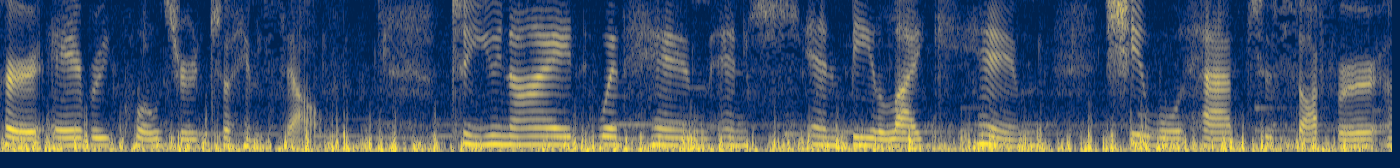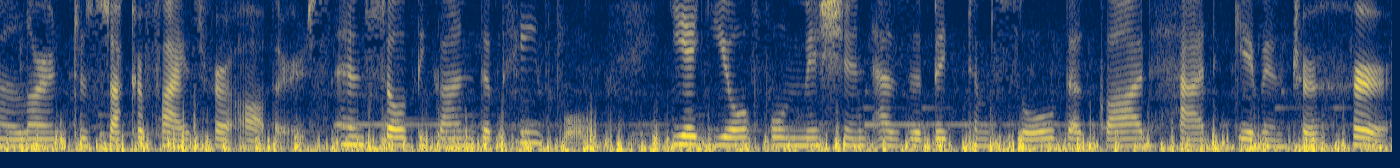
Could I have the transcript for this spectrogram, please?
her ever closer to himself. To unite with him and, and be like him she will have to suffer and learn to sacrifice for others, and so began the painful yet joyful mission as a victim soul that God had given to her.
